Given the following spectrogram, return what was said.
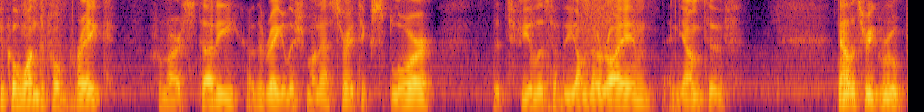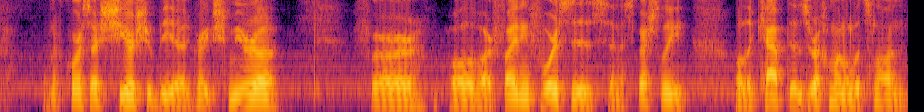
took a wonderful break from our study of the regular Shemoneh Esrei to explore the tefillas of the Yom Noraim and Yom Tiv. Now let's regroup. And of course, our shir should be a great shmira for all of our fighting forces and especially all the captives, Rahman al And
